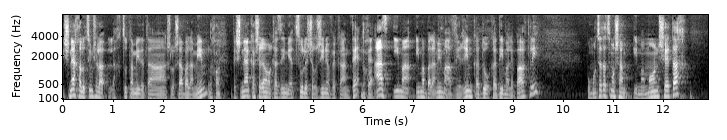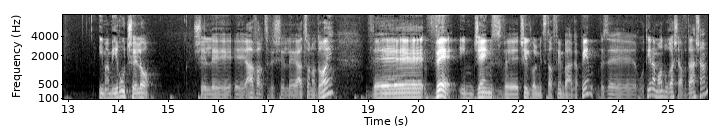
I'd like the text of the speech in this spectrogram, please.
שני החלוצים שלה לחצו תמיד את השלושה בלמים, נכון. ושני הקשרים המרכזיים יצאו לג'ורג'יניו וקנטה, נכון. ואז אם הבלמים מעבירים כדור קדימה לברקלי, הוא מוצא את עצמו שם עם המון שטח, עם המהירות שלו, של אה, אה, אברץ ושל אה, אדסון אודוי, ו... ועם ג'יימס וצ'ילדוול מצטרפים באגפים, וזו רוטינה מאוד ברורה שעבדה שם.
